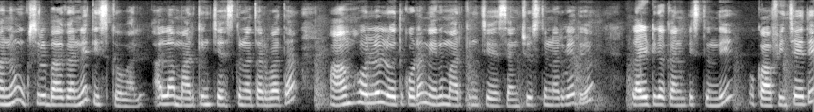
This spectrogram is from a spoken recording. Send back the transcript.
మనం ఉక్సుల భాగాన్ని తీసుకోవాలి. అలా మార్కింగ్ చేసుకున్న తర్వాత ఆమ్ హోల్లో లోతు కూడా నేను మార్కింగ్ చేశాను. చూస్తున్నారు కదా లైట్గా కనిపిస్తుంది. ఒక హాఫ్ ఇంచ్ అయితే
